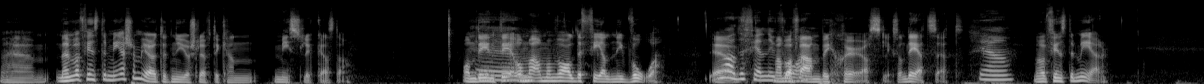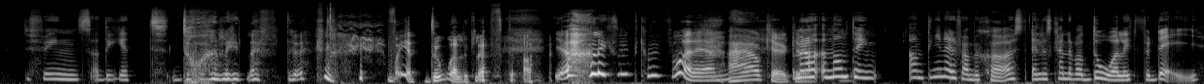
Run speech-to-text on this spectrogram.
Ehm, men vad finns det mer som gör att ett nyårslöfte kan misslyckas då? Om, det inte, Ehm. om, man, om man valde fel nivå. Man valde fel Man nivå. var för ambitiös, liksom. det är ett sätt. Ja. Men vad finns det mer? Det finns, att det är ett dåligt löfte. Vad är ett dåligt löfte? då? Jag har liksom inte kommit på det än. Nej, okej, okej. Men någonting, antingen är det för ambitiöst eller så kan det vara dåligt för dig.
